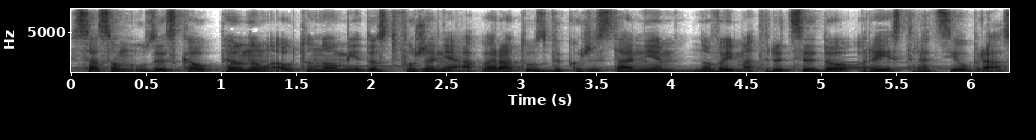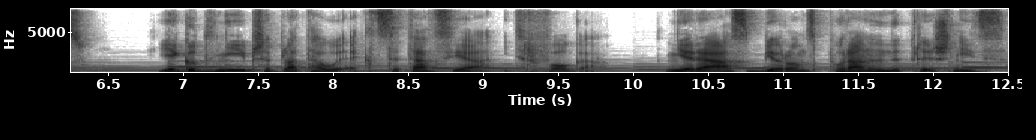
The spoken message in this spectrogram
Sasson uzyskał pełną autonomię do stworzenia aparatu z wykorzystaniem nowej matrycy do rejestracji obrazu. Jego dni przeplatały ekscytacja i trwoga. Nieraz, biorąc poranny prysznic,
